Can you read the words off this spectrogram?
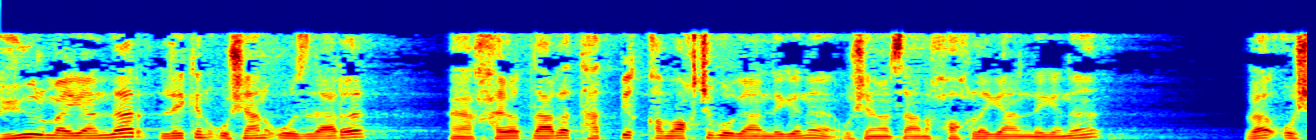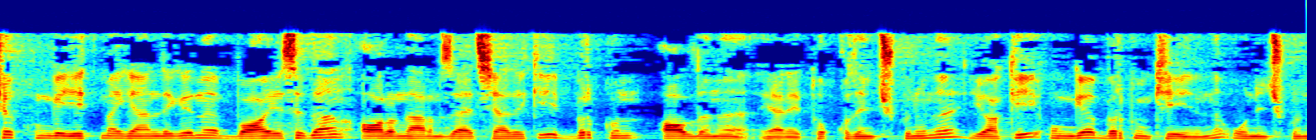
buyurmaganlar lekin o'shani o'zlari e, hayotlarida tadbiq qilmoqchi bo'lganligini o'sha narsani xohlaganligini va o'sha kunga yetmaganligini boisidan olimlarimiz aytishadiki bir kun oldini ya'ni to'qqizinchi kunini yoki unga bir kun keyinini o'ninchi kun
